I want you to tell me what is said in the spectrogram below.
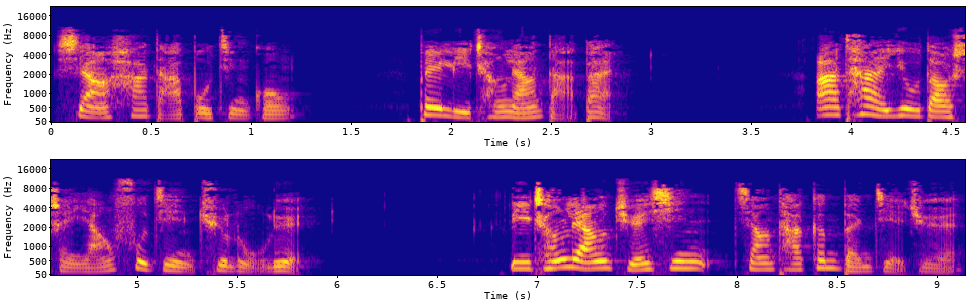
向哈达部进攻，被李成梁打败。阿泰又到沈阳附近去掳掠，李成梁决心将他根本解决，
